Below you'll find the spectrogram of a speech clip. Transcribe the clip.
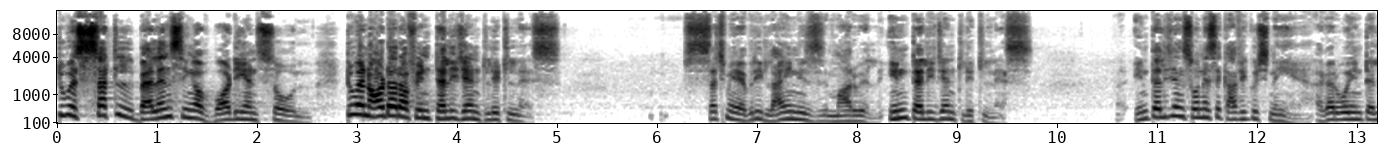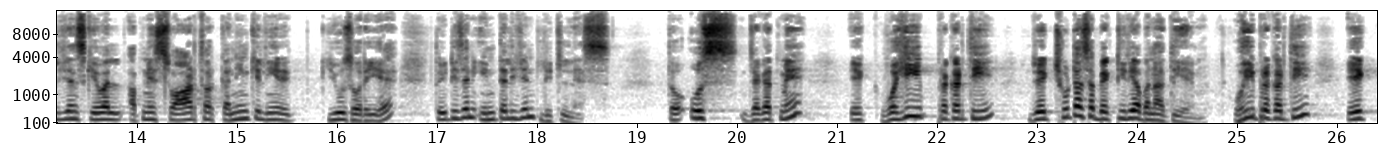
to a subtle balancing of body and soul to an order of intelligent littleness सच में every line is marvel intelligent littleness intelligence होने से काफ़ी कुछ नहीं है। अगर वो इंटेलिजेंस केवल अपने स्वार्थ और कनिंग के लिए यूज़ हो रही है तो it is an intelligent littleness तो उस जगत में एक वही प्रकृति जो एक छोटा सा बैक्टीरिया बनाती है, वही प्रकृति एक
